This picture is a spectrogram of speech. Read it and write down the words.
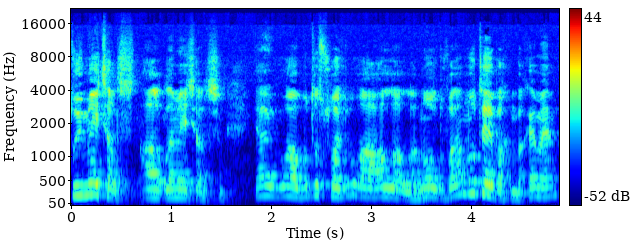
Duymaya çalışın, algılamaya çalışın. Ya aa, bu da sol, aa, Allah Allah ne oldu falan. Notaya bakın bak hemen.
